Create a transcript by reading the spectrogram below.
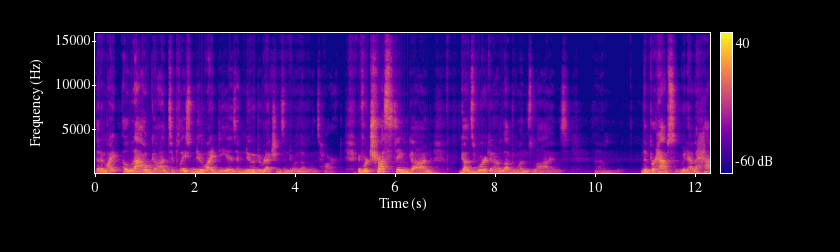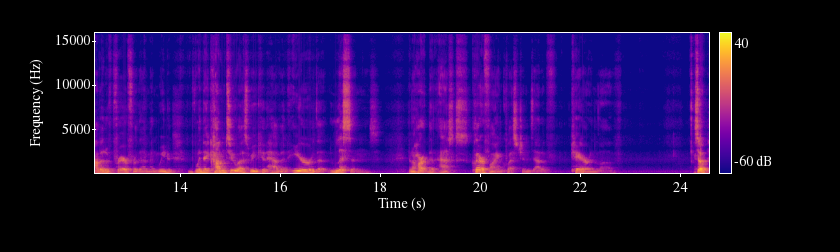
that it might allow God to place new ideas and new directions into our loved one's heart. If we're trusting God, God's work in our loved ones' lives, um, then perhaps we'd have a habit of prayer for them, and we'd, when they come to us, we could have an ear that listens and a heart that asks clarifying questions out of care and love. So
